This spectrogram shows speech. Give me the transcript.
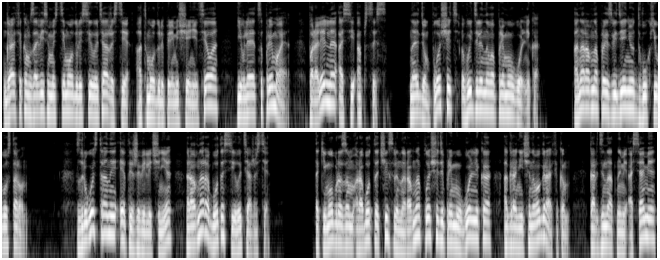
Графиком зависимости модуля силы тяжести от модуля перемещения тела является прямая, параллельная оси абсцисс. Найдем площадь выделенного прямоугольника. Она равна произведению двух его сторон. С другой стороны, этой же величине равна работа силы тяжести. Таким образом, работа численно равна площади прямоугольника, ограниченного графиком, координатными осями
